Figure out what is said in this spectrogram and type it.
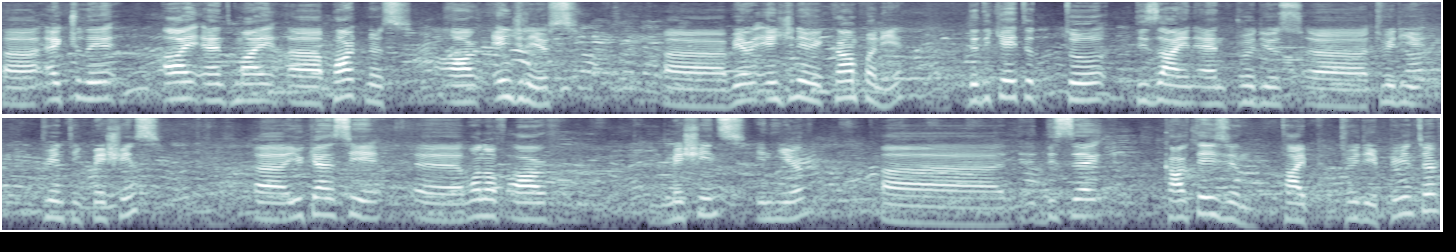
Uh, actually, I and my partners are engineers. We are an engineering company dedicated to design and produce uh, 3D printing machines. Uh, you can see uh, one of our machines in here. Uh, this is a Cartesian type 3D printer.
